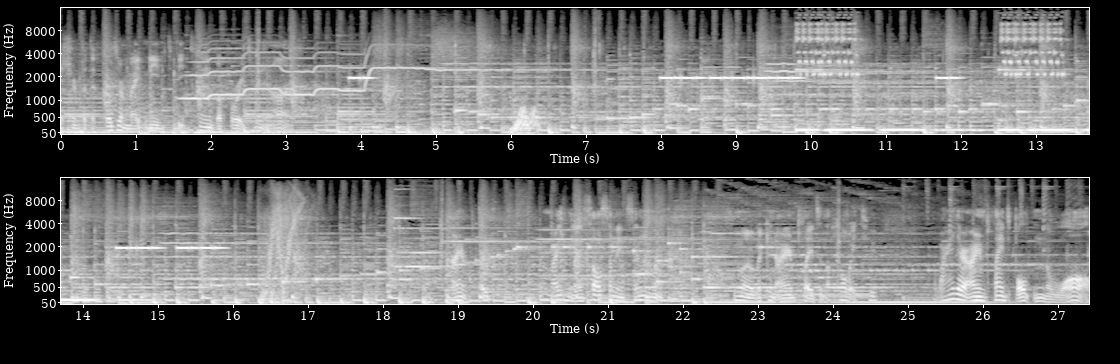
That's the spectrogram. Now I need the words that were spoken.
conditioner, but the filter might need to be cleaned before we turn it on. Iron plates. Reminds me, I saw something similar. Similar looking iron plates in the hallway too. Why are there iron plates bolted in the wall?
